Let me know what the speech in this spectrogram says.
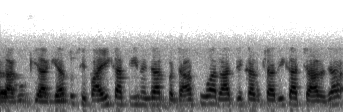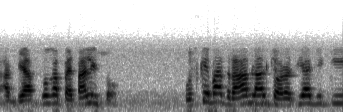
लागू किया गया तो सिपाही का तीन हज़ार पचास हुआ, राज्य कर्मचारी का चार हज़ार, अध्यापकों का पैंतालीस सौ। उसके बाद रामलाल चौरसिया जी की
